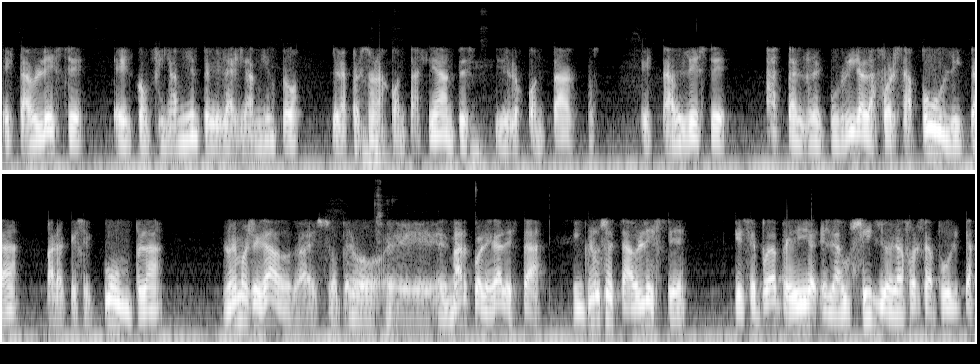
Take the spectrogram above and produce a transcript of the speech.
establece el confinamiento y el aislamiento de las personas contagiantes y de los contactos, establece hasta el recurrir a la fuerza pública para que se cumpla. No hemos llegado a eso, pero eh, el marco legal está. Incluso establece que se pueda pedir el auxilio de la fuerza pública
